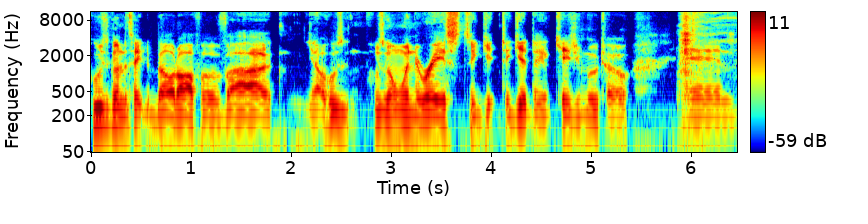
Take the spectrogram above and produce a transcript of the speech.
who's going to take the belt off of uh, you know who's who's going to win the race to get to get to Keiji Muto and.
